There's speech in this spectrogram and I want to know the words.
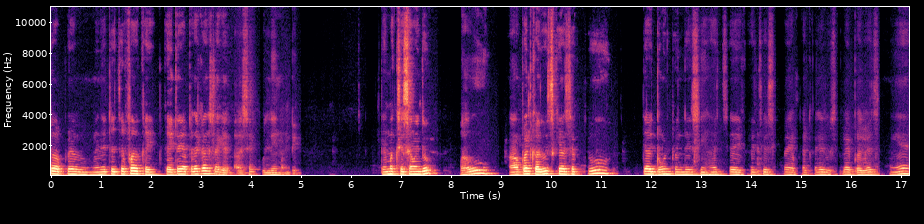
तो आपण म्हणजे त्याचं फळ काही काहीतरी आपल्याला करावंच लागेल असं कोल्हे म्हणते. तर मग ससा म्हणतो भाऊ आपण करूच काय शकतो? त्या दोन पंधरा सिंहाच्या एकाच्या शिवाय आपल्याकडे दुसरं काय पर्यायच नाही आहे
